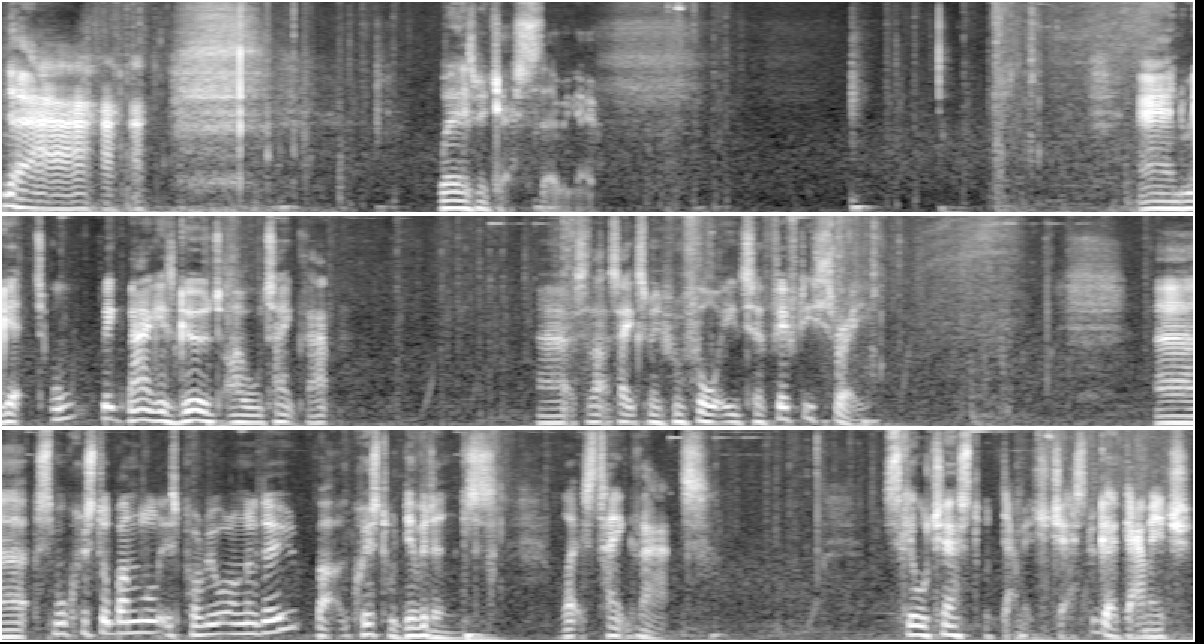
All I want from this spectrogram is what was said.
Where's my chest? There we go. And we get... Oh, Big Bag is good. I will take that. Uh, so that takes me from 40 to 53. Uh, small crystal bundle is probably what I'm going to do. But crystal dividends. Let's take that. Skill chest or damage chest. We go damage.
